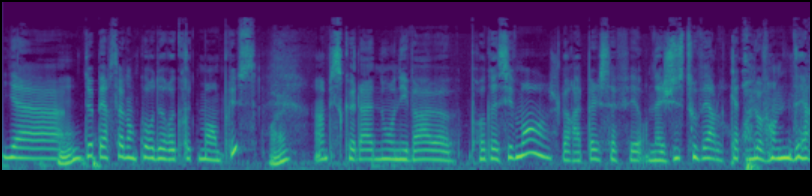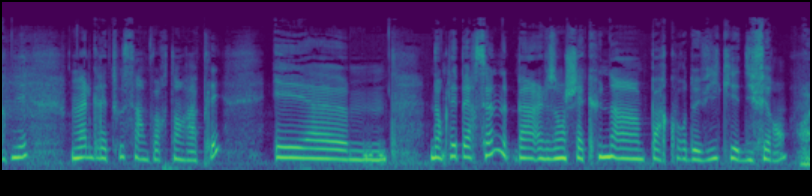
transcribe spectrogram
Il y a Mhm. deux personnes en cours de recrutement en plus, Ouais. hein, puisque là, nous, on y va euh, progressivement. Je le rappelle, ça fait, on a juste ouvert le 4 novembre dernier. Malgré tout, c'est important à rappeler. Et euh, donc les personnes, ben, elles ont chacune un parcours de vie qui est différent. Ouais.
